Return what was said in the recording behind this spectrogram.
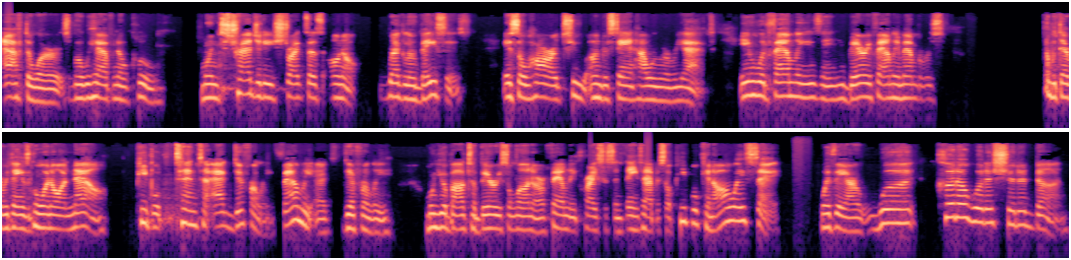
afterwards, but we have no clue. When tragedy strikes us on a regular basis, it's so hard to understand how we will react. Even with families and you bury family members with everything that's going on now, people tend to act differently. Family acts differently when you're about to bury someone or a family crisis and things happen. So people can always say what they are would, coulda, woulda, shoulda done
